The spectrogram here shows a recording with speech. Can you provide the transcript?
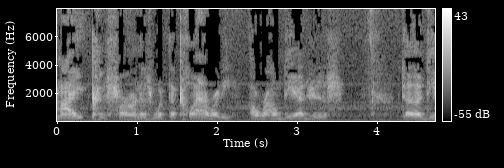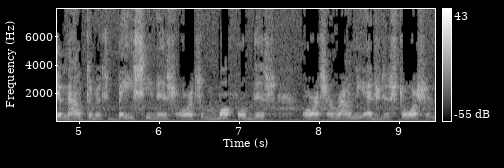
my concern is with the clarity around the edges, the, the amount of its bassiness or its muffledness or its around the edge distortion,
